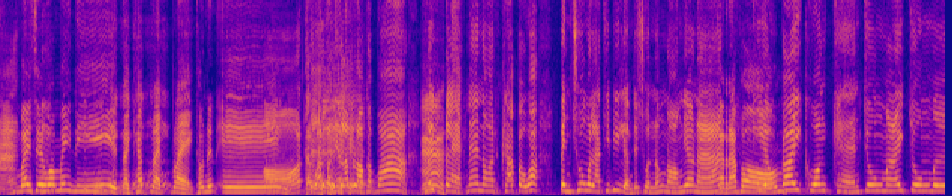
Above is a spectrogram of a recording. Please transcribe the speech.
ฮะไม่ใช่ว่าไม่ดี แต่แค่แปลกๆเท่านั้นเองอ๋อแต่ว่าตอนนี้รับรองครับว่าอ่า ไม่แปลกแน่นอนครับแปลว่าเป็นช่วงเวลาที่พี่เหลือมจะชวนน้องๆเนี่ยนะครับผมเกี่ยวก้อยควงแขนจูงไม้จูงมือ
